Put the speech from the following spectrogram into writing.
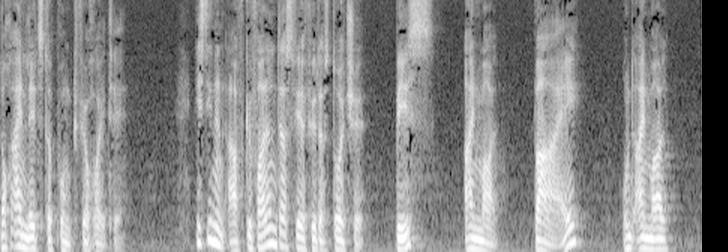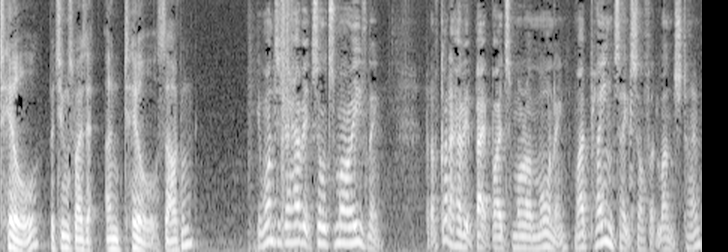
Noch ein letzter Punkt für heute. Ist Ihnen aufgefallen, dass wir für das deutsche bis einmal by und einmal till bzw. until sagen? He wanted to have it till tomorrow evening, but I've got to have it back by tomorrow morning. My plane takes off at lunchtime.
